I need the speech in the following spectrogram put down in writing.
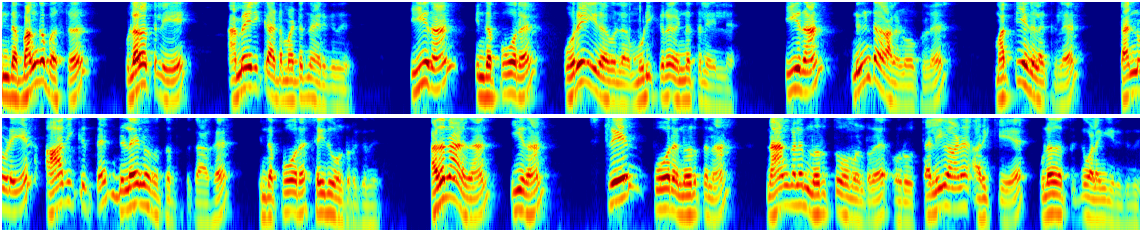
இந்த பங்க பஸ்டர் உலகத்திலேயே அமெரிக்காட்ட மட்டும்தான் இருக்குது. ஈரான் இந்த போரை ஒரே இரவில் முடிக்கிற எண்ணத்தில் இல்லை. ஈரான் நீண்ட கால நோக்கில் மத்திய கிழக்குல தன்னுடைய ஆதிக்கத்தை நிலைநிறுத்துறதுக்காக இந்த போரை செய்து கொண்டிருக்குது. அதனாலதான் ஈரான் ஸ்ட்ரேல் போரை நிறுத்தினா நாங்களும் நிறுத்துவோம் என்ற ஒரு தெளிவான அறிக்கையை உலகத்துக்கு வழங்கி இருக்குது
